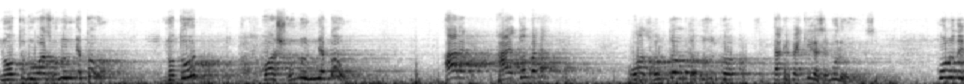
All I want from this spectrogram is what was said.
নতুন ওয়াজ শুনুন না তো। নতুন ওয়াজ শুনুন না তো। আর আয় তো ওয়াজ শুনতে শুনতে হুজুর কো দাঁড়িয়ে পাই কি গেছে? বুড়ো হয়ে গেছে। কোনোদিন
